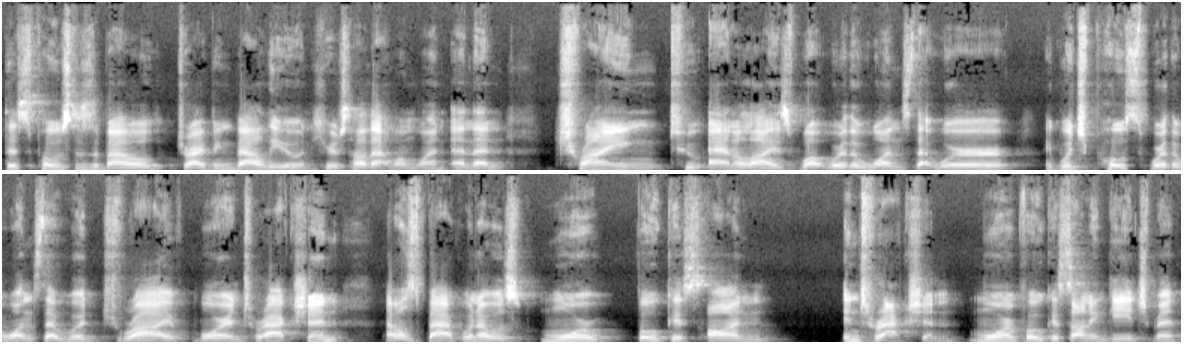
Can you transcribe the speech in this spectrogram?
this post is about driving value, and here's how that one went. And then trying to analyze what were the ones that were like which posts were the ones that would drive more interaction. That was back when i was more focused on interaction more focused on engagement.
